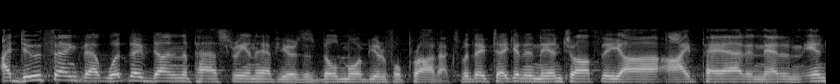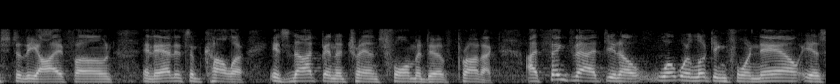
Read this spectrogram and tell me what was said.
I do think that what they've done in the past three and a half years is build more beautiful products. But they've taken an inch off the uh, iPad and added an inch to the iPhone and added some color. It's not been a transformative product. I think that, you know, what we're looking for now is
